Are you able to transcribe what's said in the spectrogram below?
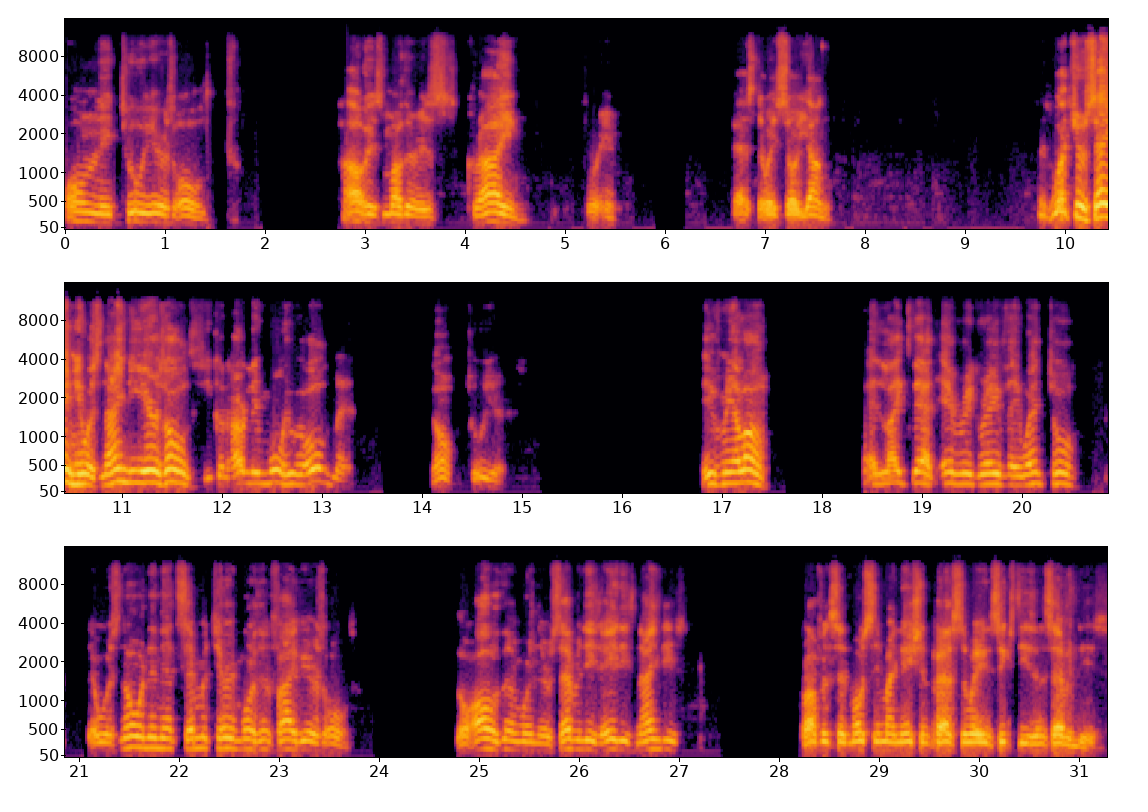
Only two years old. How his mother is crying for him passed away so young. What you're saying, he was 90 years old. He could hardly move. He was an old man. No, two years. Leave me alone. And like that, every grave they went to, there was no one in that cemetery more than five years old. Though all of them were in their 70s, 80s, 90s. Prophet said, mostly my nation passed away in 60s and 70s.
